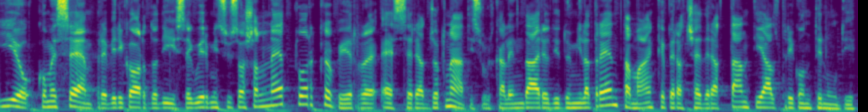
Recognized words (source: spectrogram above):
Io, come sempre, vi ricordo di seguirmi sui social network per essere aggiornati sul calendario di 2030, ma anche per accedere a tanti altri contenuti.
